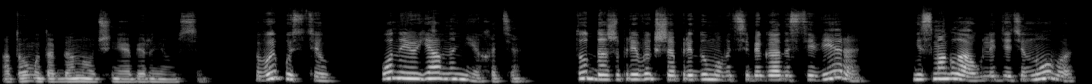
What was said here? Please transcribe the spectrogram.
а то мы тогда ночь не обернемся». Выпустил он ее явно нехотя. Тут даже привыкшая придумывать себе гадости Вера не смогла углядеть иного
